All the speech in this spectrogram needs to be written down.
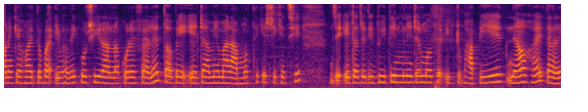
অনেকে হয়তো বা এভাবেই কষিয়ে রান্না করে ফেলে, তবে এটা আমি আমার আম্মুর থেকে শিখেছি যে এটা যদি দুই তিন মিনিটের মতো একটু ভাপিয়ে নেওয়া হয়, তাহলে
